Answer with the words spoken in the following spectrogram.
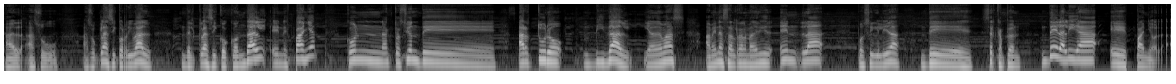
a, su, a su clásico rival del clásico Condal en España, con actuación de Arturo Vidal y además amenaza al Real Madrid en la posibilidad de ser campeón de la Liga Española.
